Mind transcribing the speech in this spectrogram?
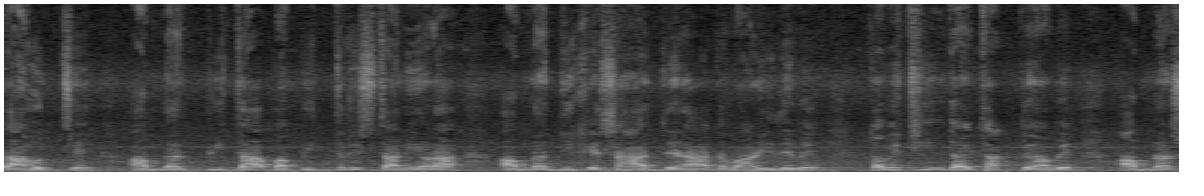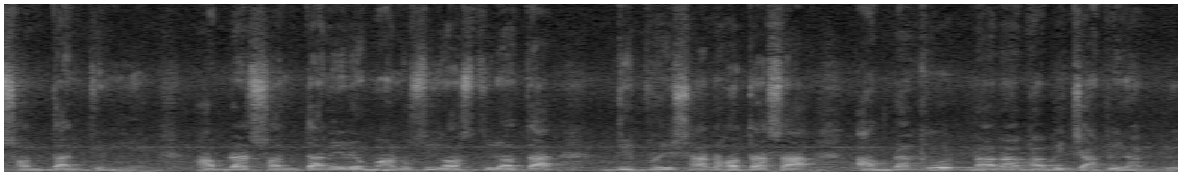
তা হচ্ছে আপনার পিতা বা পিতৃস্থানীয়রা আপনার দিকে সাহায্যের হাত বাড়িয়ে দেবে। তবে চিন্তায় থাকতে হবে আপনার সন্তানকে নিয়ে। আপনার সন্তানের মানসিক অস্থিরতা, ডিপ্রেশান, হতাশা আপনাকেও নানাভাবে চাপে রাখবে।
